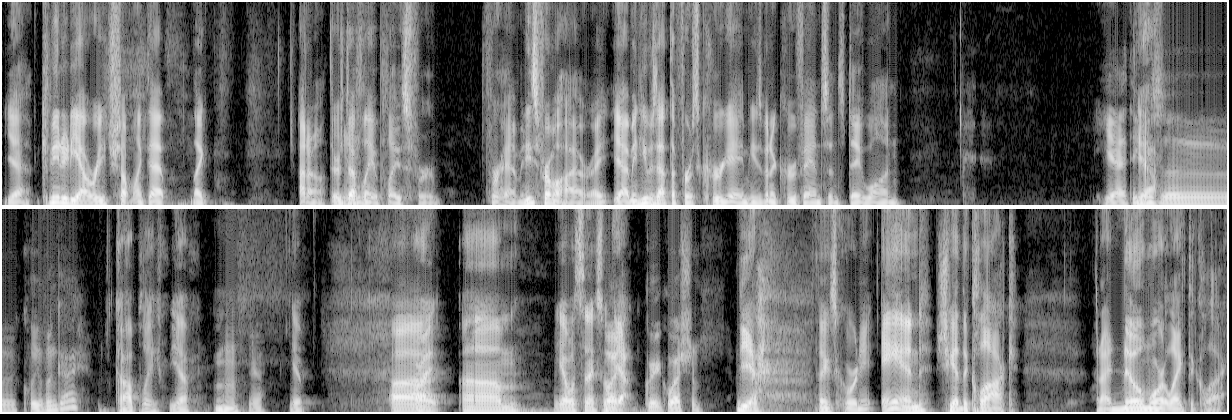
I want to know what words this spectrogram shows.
Yeah, community outreach, something like that. Like, I don't know. There's definitely a place for for him, and he's from Ohio, right? Yeah, I mean, he was at the first crew game. He's been a crew fan since day one. Yeah, I think Yeah. he's a Cleveland guy. Copley. Yeah. Mhm. Yeah. Yep. Uh, All right. Um. Yeah. What's the next one? But Yeah. great question. Yeah. Thanks, Courtney. And she had the clock, and I know Mort liked the clock.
